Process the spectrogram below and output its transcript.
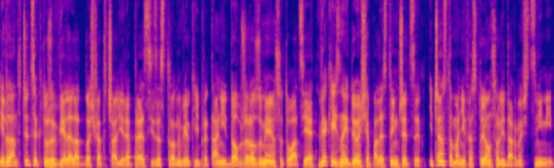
Irlandczycy, którzy wiele lat doświadczali represji ze strony Wielkiej Brytanii, dobrze rozumieją sytuację, w jakiej znajdują się Palestyńczycy i często manifestują solidarność z nimi.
